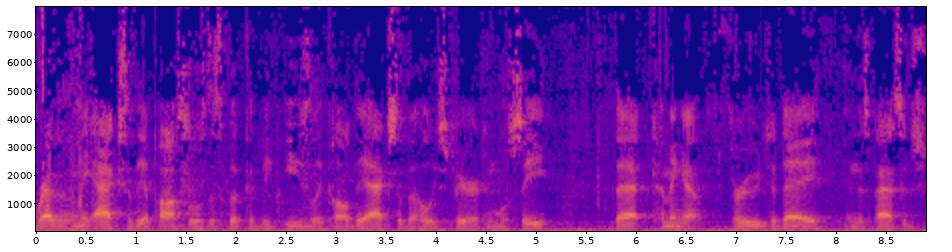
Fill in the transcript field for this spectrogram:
rather than the Acts of the Apostles, this book could be easily called the Acts of the Holy Spirit, and we'll see that coming out through today in this passage.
